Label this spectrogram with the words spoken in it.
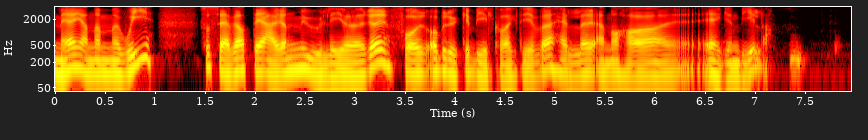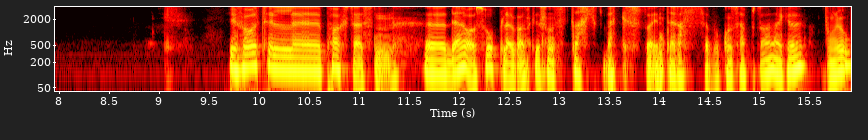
med gjennom We så ser vi at det er en muliggjører for å bruke bilkollektivet heller enn å ha egen bil. Da. I forhold til eh, Parksteisen, eh, dere har også opplevd ganske sånn sterkt vekst og interesse for konseptet, er det ikke det? Jo,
